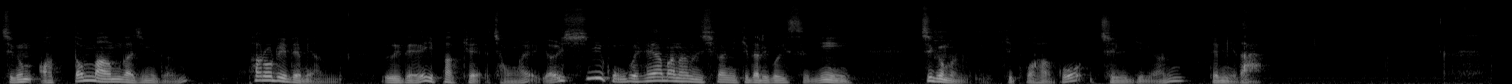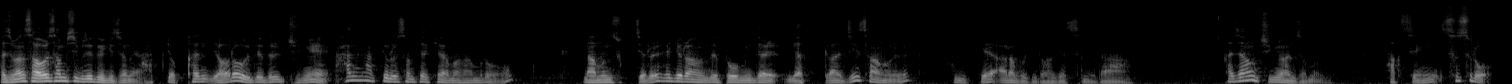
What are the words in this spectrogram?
지금 어떤 마음가짐이든 8월이 되면 의대에 입학해 정말 열심히 공부해야만 하는 시간이 기다리고 있으니 지금은 기뻐하고 즐기면 됩니다. 하지만 4월 30일이 되기 전에 합격한 여러 의대들 중에 한 학교를 선택해야만 하므로 남은 숙제를 해결하는 데 도움이 될 몇 가지 사항을 함께 알아보기로 하겠습니다. 가장 중요한 점은 학생이 스스로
